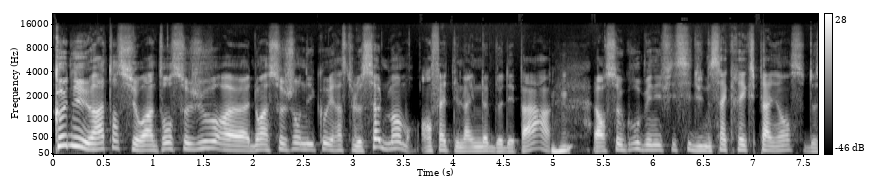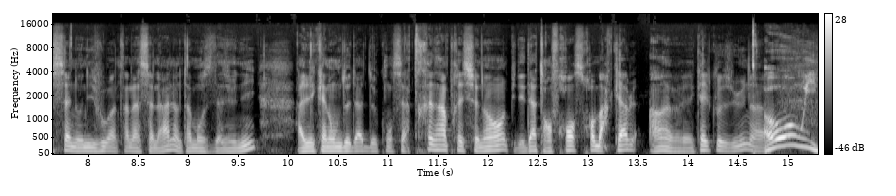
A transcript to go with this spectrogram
Connu, hein, attention, hein, dont, ce jour, euh, dont à ce jour Nico il reste le seul membre en fait du line-up de départ. Mhm. Alors ce groupe bénéficie d'une sacrée expérience de scène au niveau international, notamment aux États-Unis, avec un nombre de dates de concerts très impressionnant, et puis des dates en France remarquables, hein, euh, quelques-unes. Oh oui,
